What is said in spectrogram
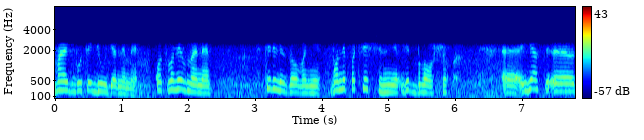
мають бути людяними. От вони в мене стерилізовані, вони почищені від блошок. Е, Я е,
